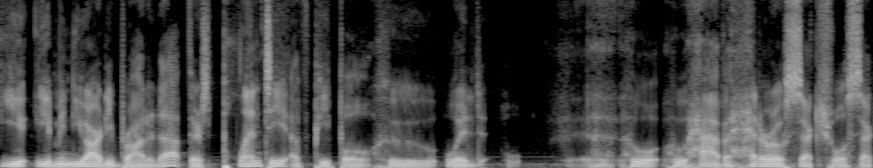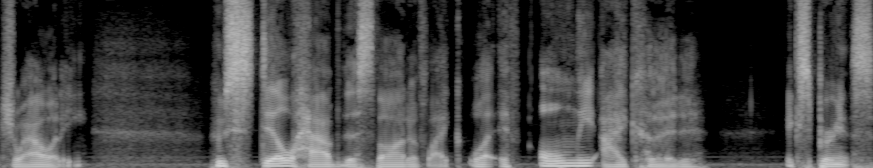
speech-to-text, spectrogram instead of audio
you I mean you already brought it up there's plenty of people who would who who have a heterosexual sexuality who still have this thought of like well if only I could experience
